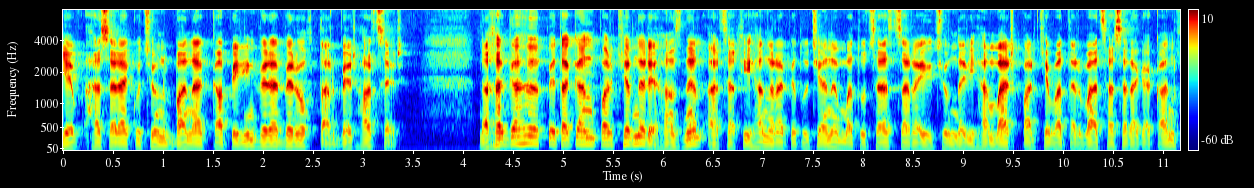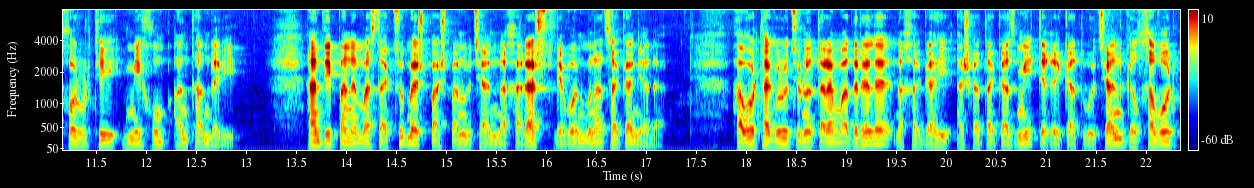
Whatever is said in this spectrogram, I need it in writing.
եւ հասարակություն բանակ կապերին վերաբերող տարբեր հարցեր։ Նախագահը պետական պարգևներ է հանձնել Արցախի հանրապետությանը մատուցած ծառայությունների համար պարգևատրված հասարակական խորհրդի մի խումբ անդամների։ Հանդիպանը մասնակցում էր Պաշտպանության նախարար Լևոն Մնացականյանը։ Հաղորդագրությունը տրամադրել է նախագահի աշխատակազմի տեղեկատվության գլխավոր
